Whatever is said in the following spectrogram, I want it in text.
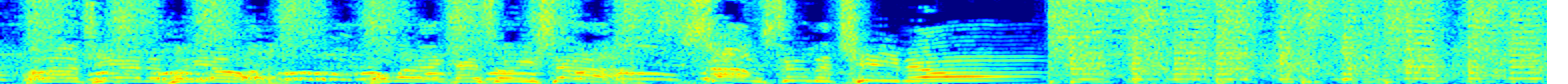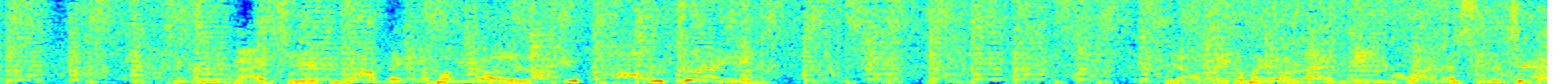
好了亲爱的朋友我们来感受一下上升的气流这种感觉让每个朋友来陶醉让每个朋友来迷幻的时间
